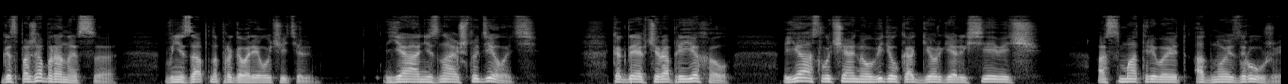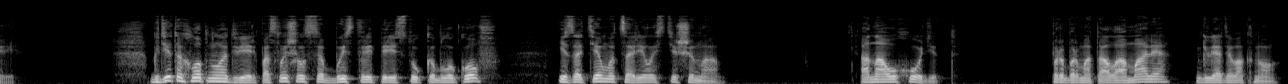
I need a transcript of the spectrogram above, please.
«Госпожа баронесса», — внезапно проговорил учитель, — «я не знаю, что делать. Когда я вчера приехал, я случайно увидел, как Георгий Алексеевич осматривает одно из ружей. Где-то хлопнула дверь, послышался быстрый перестук каблуков, и затем воцарилась тишина. «Она уходит», — пробормотала Амалия, глядя в окно.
